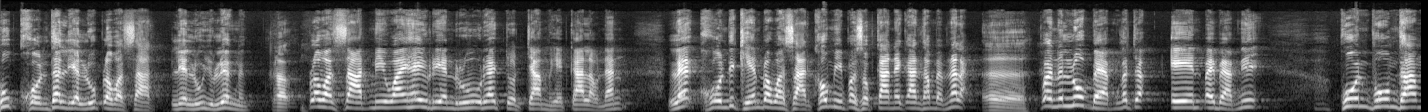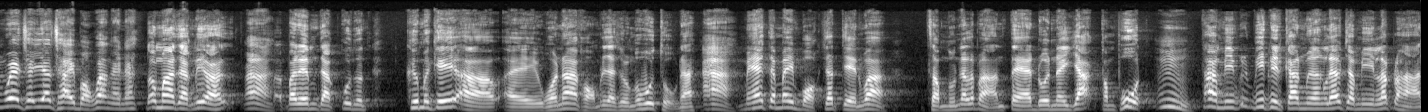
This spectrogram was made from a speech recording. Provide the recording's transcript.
ทุกคนถ้าเรียนรู้ประวัติศาสตร์ เรียนรู้อยู่เรื่องหนึ่งครับ ประวัติศาสตร์มีไว้ให้เรียนรู้และจดจำเหตุการณ์เหล่านั้น และคนที่เขียนประวัติศาสตร์เขามีประสบการณ์ในการทำแบบนั้นแหละ เออ เพราะฉะนั้นรูปแบบมันก็จะเอ็นไปแบบนี้ คุณภูมิธรรมเวชยชัยบอกว่าไงนะ ต้องมาจากนี่อะอ่าประเด็นจากผู้นคือเมื่อกี้อ่าไอหัวหน้าของประชาชนก็พูดถูกนะ อ่า แม้จะไม่บอกชัดเจนว่าสนับสนุนรัฐประหารแต่โดยนัยยะคำพูด ถ้ามีวิกฤตการเมืองแล้วจะมีรัฐประหาร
